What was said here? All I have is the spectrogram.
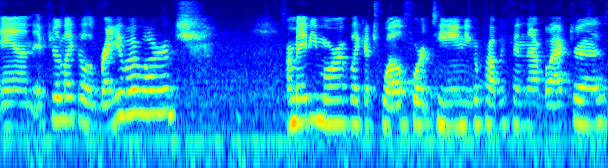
And if you're like a regular large, or maybe more of like a 12, 14, you could probably fit in that black dress.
